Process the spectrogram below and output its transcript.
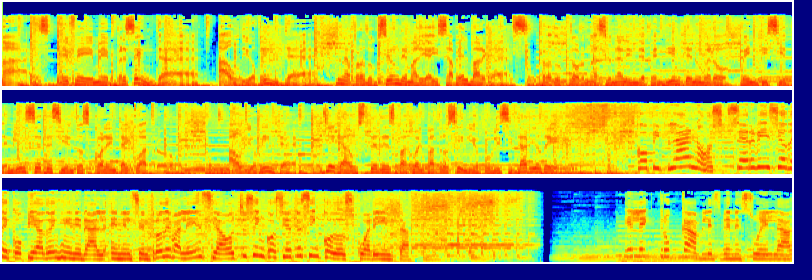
Max FM presenta Audioventa, una producción de María Isabel Vargas, productor nacional independiente número 27744. Audioventa llega a ustedes bajo el patrocinio publicitario de Copiplanos, servicio de copiado en general en el centro de Valencia 857-5240. Electrocables Venezuela,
